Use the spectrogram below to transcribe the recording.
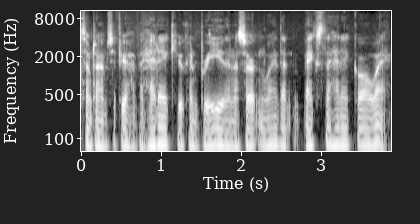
Sometimes if you have a headache, you can breathe in a certain way that makes the headache go away.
